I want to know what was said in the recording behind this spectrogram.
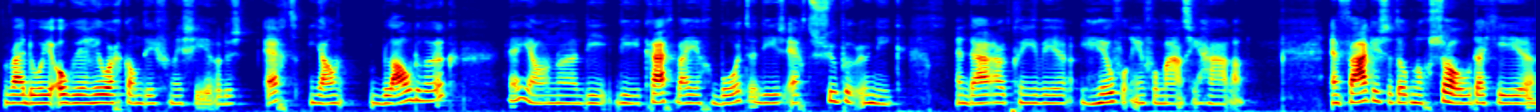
Waardoor je ook weer heel erg kan differentiëren. Dus echt jouw blauwdruk, jouw, uh, die, die je krijgt bij je geboorte, die is echt super uniek. En daaruit kun je weer heel veel informatie halen. En vaak is het ook nog zo dat je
